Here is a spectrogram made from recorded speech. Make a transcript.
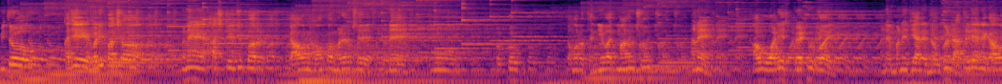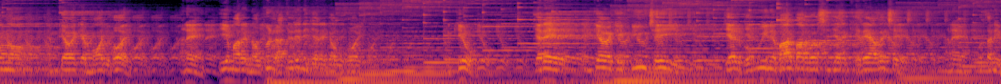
મિત્રો, આજે વળી પાછો મને આ સ્ટેજ ઉપર ગાવાનો મોકો મળ્યો છે અને હું ખૂબ ખૂબ તમારો ધન્યવાદ માનું છું. અને આવું ઓડિયન્સ બેઠું હોય અને મને જ્યારે નવગણ રાતડિયાને ગાવાનો એમ કહેવાય કે મોજ હોય અને એ મારે નવગણ રાતડિયાને જ્યારે ગાવું હોય કેવું? જ્યારે એમ કહેવાય કે પીયું છે જેલ ભોગવીને બાર બાર વર્ષે જ્યારે ઘેરે આવે છે અને પોતાની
